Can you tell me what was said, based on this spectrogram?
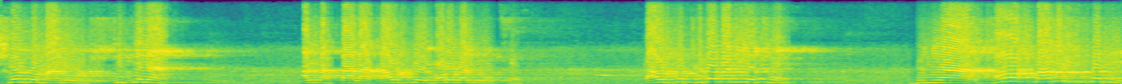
সেও তো মানুষ, ঠিক কিনা আল্লাহ তালা কাউকে বড় বানিয়েছেন, কাউকে ছোট বানিয়েছেন। দুনিয়ার সব মানুষ যদি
